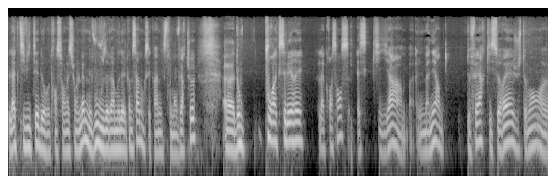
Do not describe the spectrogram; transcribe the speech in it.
l'activité de retransformation elle-même. Mais vous, vous avez un modèle comme ça, donc c'est quand même extrêmement vertueux. donc, pour accélérer la croissance, est-ce qu'il y a une manière de faire qui serait justement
